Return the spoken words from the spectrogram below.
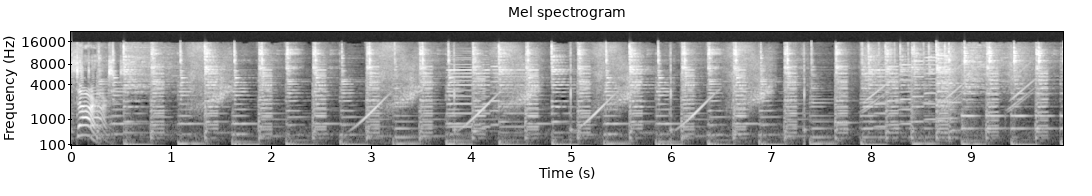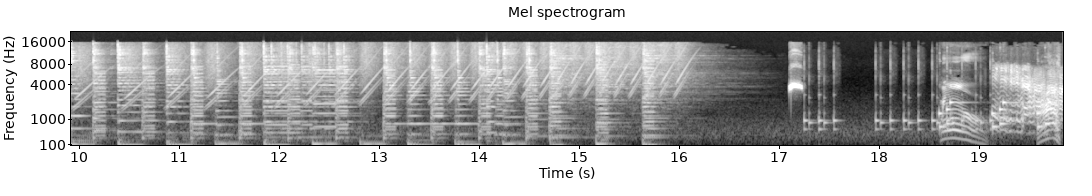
Start! Oh, Finish!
